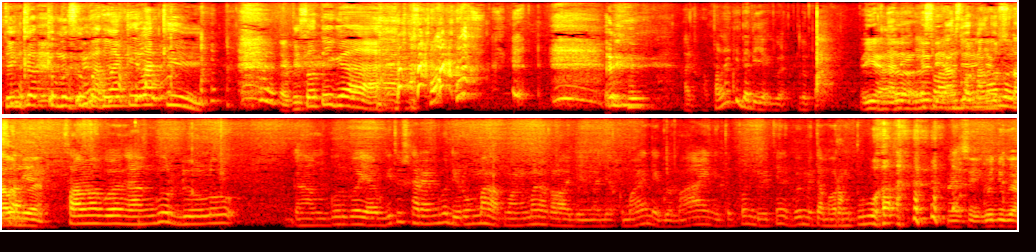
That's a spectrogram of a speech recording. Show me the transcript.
Tingkat kemesuman laki-laki. Episode 3 Aduh, apalagi tadi ya? Gue lupa. Iya, lu, lu selama- nganggur setahun dia. Selama gue nganggur dulu. Nganggur gue ya begitu sekarang gue di rumah gak ke mana-mana. Kalau ada yang ngajak main ya gue main. Itu pun duitnya gue minta sama orang tua. Nah sih, gue juga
